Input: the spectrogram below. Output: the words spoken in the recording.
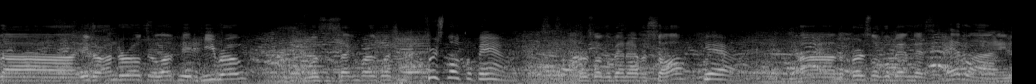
uh, either Under Oath or Love Hate Hero. What was the second part of the question? First local band. First local band I ever saw. Yeah. Uh, the first local band that headlined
